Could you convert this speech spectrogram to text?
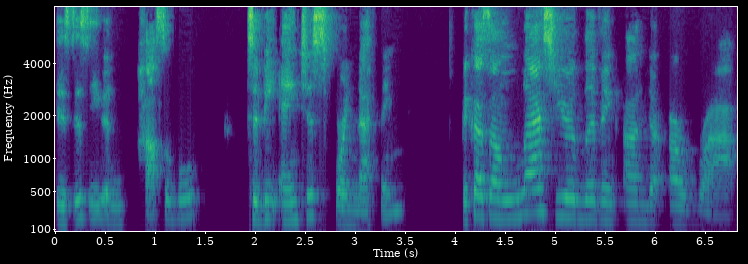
is this even possible to be anxious for nothing? Because unless you're living under a rock,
